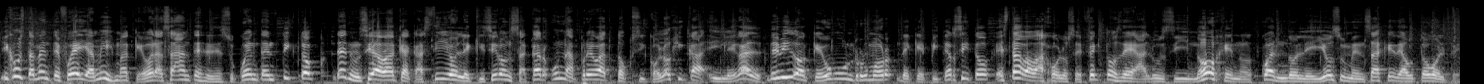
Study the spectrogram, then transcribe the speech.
Y justamente fue ella misma que horas antes desde su cuenta en TikTok denunciaba que a Castillo le quisieron sacar una prueba toxicológica ilegal debido a que hubo un rumor de que Petercito estaba bajo los efectos de alucinógenos cuando leyó su mensaje de autogolpe.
